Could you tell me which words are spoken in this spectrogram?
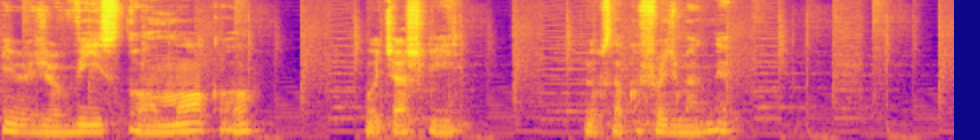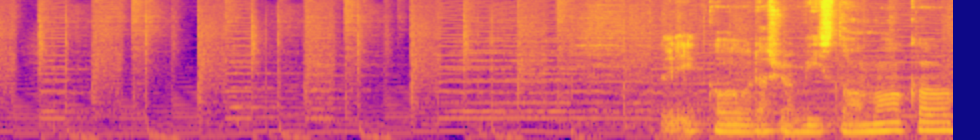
Here is your V-Star marker, which actually looks like a fridge magnet. You that's your V-Star marker.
